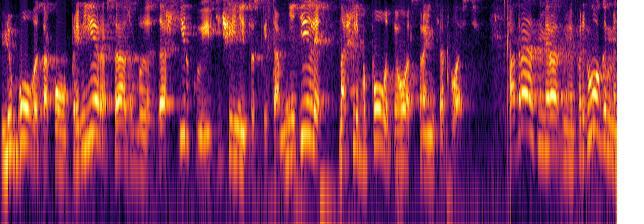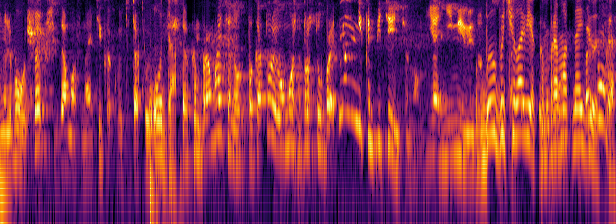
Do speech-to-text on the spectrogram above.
любого такого премьера сразу бы за шкирку и в течение, так сказать, там, недели нашли бы повод его отстранить от власти. Под разными разными предлогами на любого человека всегда можно найти какую-то такую О, да. компроматину, по которой его можно просто убрать. Ну, некомпетентен он. Я не имею в виду... Был бы человек, компромат найдется.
